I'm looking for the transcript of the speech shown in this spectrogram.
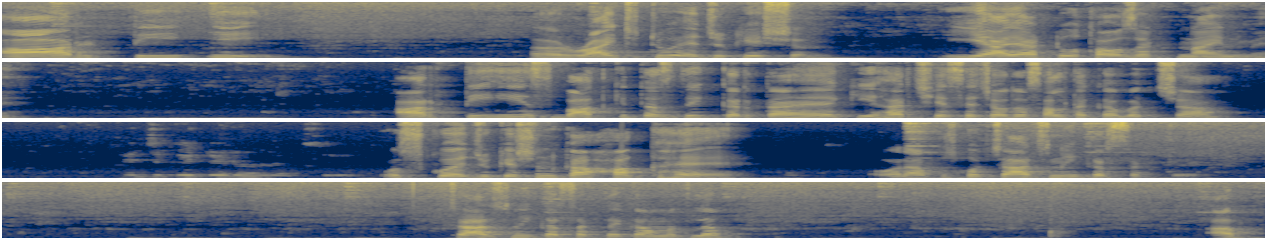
R T E right to education ये आया 2009 में। आर टी ई इस बात की तस्दीक करता है कि हर छः से चौदह साल तक का बच्चा उसको एजुकेशन का हक है और आप उसको चार्ज नहीं कर सकते। चार्ज नहीं कर सकते का मतलब अब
